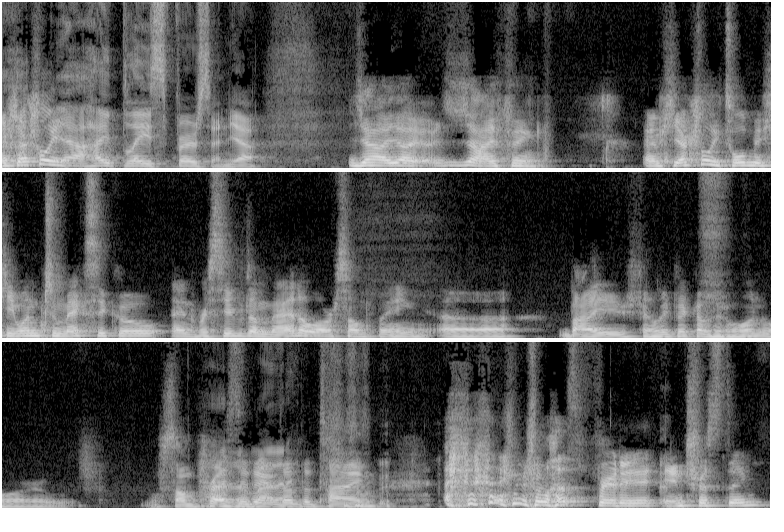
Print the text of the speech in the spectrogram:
It's actually- yeah, high placed person. Yeah. Yeah, yeah, yeah, I think. And he actually told me he went to Mexico and received a medal or something uh, by Felipe Calderon or some president at the time. it was pretty interesting.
